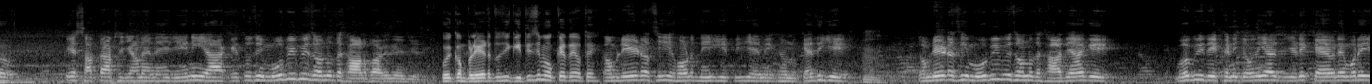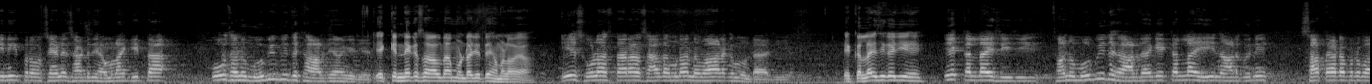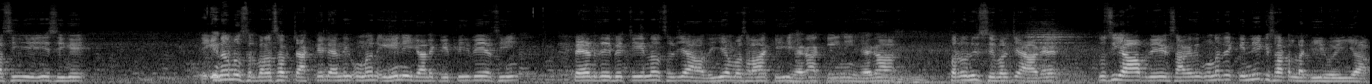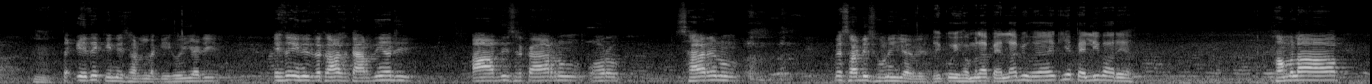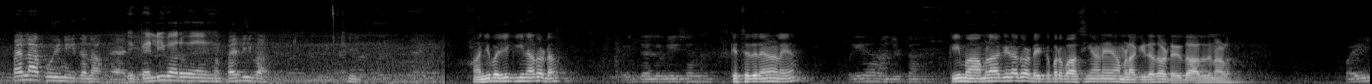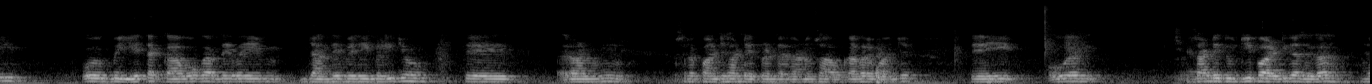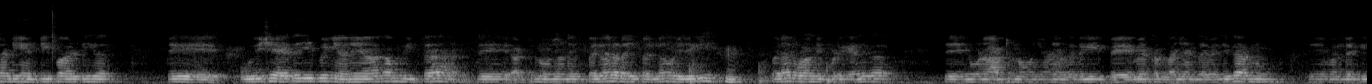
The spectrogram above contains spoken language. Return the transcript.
ਇਹ 7-8 ਜਾਣੇ ਨੇ ਜੀ ਨਹੀਂ ਆ ਕੇ ਤੁਸੀਂ ਮੂਵੀ ਵੀ ਤੁਹਾਨੂੰ ਦਿਖਾ ਸਕਦੇ ਹੋ ਜੀ ਅਸੀਂ। ਕੋਈ ਕੰਪਲੇਂਟ ਤੁਸੀਂ ਕੀਤੀ ਸੀ ਮੌਕੇ ਤੇ ਉੱਥੇ? ਕੰਪਲੀਟ ਅਸੀਂ ਹੁਣ ਨਹੀਂ ਕੀਤੀ ਜੀ, ਐਵੇਂ ਤੁਹਾਨੂੰ ਕਹਿ ਦਈਏ। ਕੰਪਲੀਟ ਅਸੀਂ ਮੂਵੀ ਵੀ ਤੁਹਾਨੂੰ ਦਿਖਾ ਦਿਆਂਗੇ। ਮੂਵੀ ਦੇਖਣੀ ਚਾਹੁੰਦੀ ਆ ਜਿਹੜੇ ਕੈਮਰੇ ਮੁਰੇ ਇਨੀ ਪ੍ਰਵਾਸੀਆਂ ਨੇ ਸਾਡੇ ਤੇ ਹਮਲਾ ਕੀਤਾ ਉਹ ਤੁਹਾਨੂੰ ਮੂਵੀ ਵੀ ਦਿਖਾ ਦਿਆਂਗੇ ਜੀ ਇਹ ਕਿੰਨੇ ਕ ਸਾਲ ਦਾ ਮੁੰਡਾ ਜਿੱਤੇ ਹਮਲਾ ਹੋਇਆ? ਇਹ 16-17 ਸਾਲ ਦਾ ਮੁੰਡਾ ਨਾਬਾਲਗ ਮੁੰਡਾ ਹੈ ਜੀ ਇਹ। ਇਕੱਲਾ ਹੀ ਸੀਗਾ ਜੀ ਇਹ? ਇਹ ਇਕੱਲਾ ਹੀ ਸੀ ਜੀ। ਤੁਹਾਨੂੰ ਮੂਵੀ ਦਿਖਾ ਦਿਆਂਗੇ ਇਕੱਲਾ ਹੀ ਨਾਲ ਕੋਈ ਨਹੀਂ ਸੱਤ ਅੱਠ ਪ੍ਰਵਾਸੀ ਇਹ ਸੀਗੇ। ਤੇ ਇਹਨਾਂ ਨੂੰ ਸਰਪੰਚ ਸਾਹਿਬ ਚੱਕ ਕੇ ਲੈਂਦੇ ਉਹਨਾਂ ਨੇ ਇਹ ਨਹੀਂ ਗੱਲ ਕੀਤੀ ਵੀ ਅਸੀਂ ਪਿੰਡ ਦੇ ਵਿੱਚ ਇਹਨਾਂ ਨੂੰ ਸੁਲਝਾ ਦਈਏ ਮਸਲਾ ਕੀ ਹੈਗਾ ਕੀ ਨਹੀਂ ਹੈਗਾ। ਪਰ ਉਹਨੀ ਸਿਵਲ 'ਚ ਆ ਗਏ। ਤੁਸੀਂ ਆਪ ਦੇਖ ਸਕਦੇ ਉਹਨਾਂ ਦੇ ਕਿੰਨੀ ਕੁ ਸੱਟ ਲੱਗੀ ਹੋਈ ਆ। ਤੇ ਇਹਦੇ ਕਿੰਨੀ ਸੱਟ ਲੱਗੀ ਹੋਈ ਆ ਜੀ। ਇਸ ਇਹਨੀ ਦਰਖਾਸਤ ਕਰਦੇ ਆ ਜੀ। ਆਪ ਦੀ ਸਰਕਾਰ ਨੂੰ ਔਰ ਸਾਰਿਆਂ ਨੂੰ ਵੀ ਸਾਡੀ ਸੁਣੀ ਜਾਵੇ। ਇਹ ਕੋਈ ਹਮਲਾ ਪਹਿਲਾਂ ਵੀ ਹੋਇਆ ਹੈ ਕਿ ਇਹ ਪਹਿਲੀ ਵਾਰ ਆ? ਹਮਲਾ ਪਹਿਲਾਂ ਕੋਈ ਨਹੀਂ ਇਦਾਂ ਦਾ ਹੋਇਆ ਜੀ। ਇਹ ਪਹਿਲੀ ਵਾਰ ਹੋਇਆ ਇਹ? ਪਹਿਲੀ ਵਾਰ। ਹਾਂਜੀ ਭਾਜੀ ਕੀ ਨਾਂ ਤੁਹਾਡਾ? ਦਲਵਰੀ ਸਿੰਘ। ਕਿੱਥੇ ਦੇ ਰਹਿਣ ਵਾਲੇ ਆ? ਫਰੀ ਰਹਿਣਾ ਜੱਟਾ। ਕੀ ਮਾਮਲਾ ਜਿਹੜਾ ਤੁਹਾਡੇ ਇੱਕ ਪ੍ਰਵਾਸੀਆਂ ਨੇ ਹਮਲਾ ਕੀਤਾ ਤੁਹਾਡੇ ਦਾਦ ਦੇ ਨਾਲ? ਭਾਈ ਉਹ ਭਈਏ ਧੱਕਾ ਉਹ ਕਰਦੇ ਬਈ ਜਾਂਦੇ ਵੇਲੇ ਗਲੀ ਚੋਂ ਤੇ ਰਾਣੂ ਸਰਪੰਚ ਸਾਡੇ ਪਿੰਡ ਦਾ ਰਾਣੂ ਸਾਬਕਾ ਸਰਪੰਚ ਤੇ ਜੀ ਉਹ ਸਾਡੀ ਦੂਜੀ ਪਾਰਟੀ ਦਾ ਸੀਗਾ ਸਾਡੀ ਐਂਟੀ ਪਾਰਟੀ ਦਾ। ਤੇ ਉਹਦੀ ਸ਼ਾਇਦ ਜੀ ਭਈਆਂ ਨੇ ਆਹ ਕੰਮ ਕੀਤਾ ਤੇ 8-9 ਜਣੇ ਪਹਿਲਾਂ ਲੜਾਈ ਪਹਿਲਾਂ ਹੋਈ ਸੀਗੀ। ਪਹਿਲਾਂ ਰੋਲਾ ਨਿਪੜ ਗਿਆ ਸੀਗਾ ਤੇ ਹੁਣ 8-9 ਜਣੇ ਮਤਲਬ ਕਿ ਪਏ ਮੈਂ ਇਕੱਲਾ ਜਾਂਦਾ ਵੈਸੇ ਘਰ ਨੂੰ। ਤੇ ਮਤਲਬ ਕਿ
